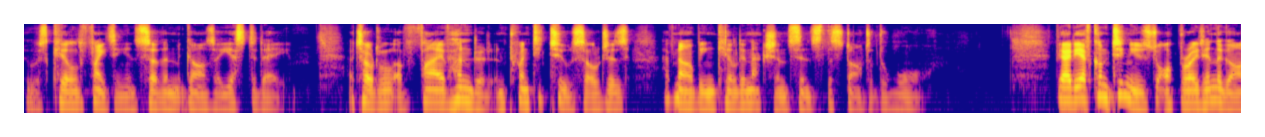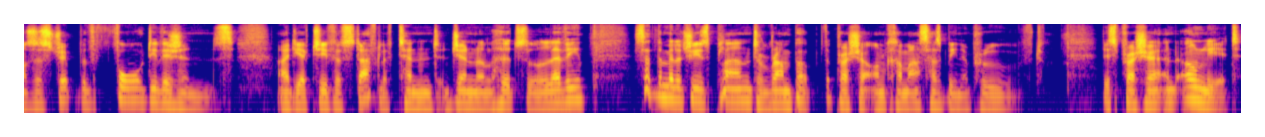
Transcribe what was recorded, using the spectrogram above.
who was killed fighting in southern Gaza yesterday. A total of 522 soldiers have now been killed in action since the start of the war. The IDF continues to operate in the Gaza Strip with four divisions. IDF Chief of Staff Lieutenant General Herzi Halevi said the military's plan to ramp up the pressure on Hamas has been approved. This pressure, and only it,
